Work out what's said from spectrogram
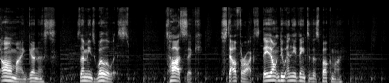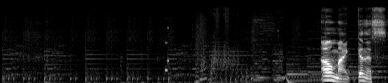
Oh my goodness. So that means Will-O-Wisp, Toxic, Stealth Rocks. They don't do anything to this Pokemon. Oh my goodness.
